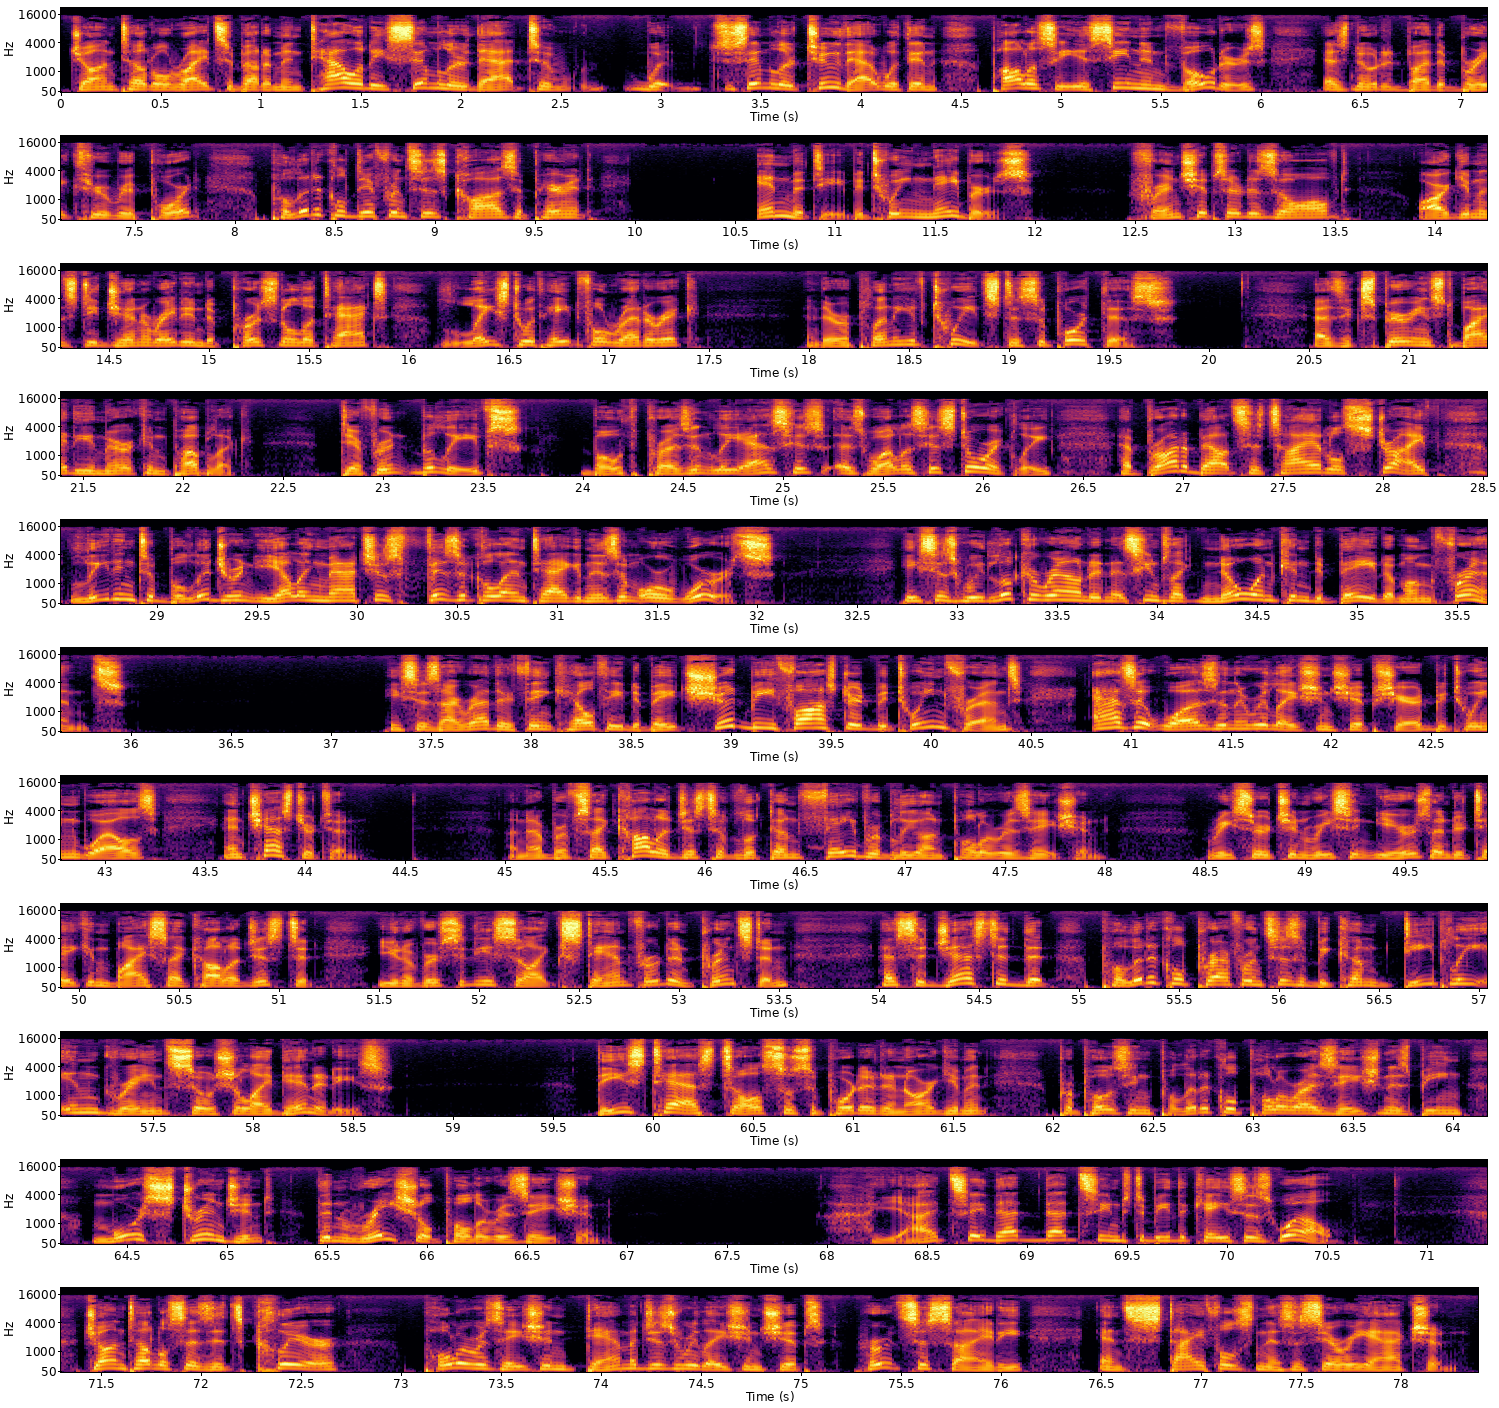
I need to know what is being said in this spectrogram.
John Tuttle writes about a mentality similar that to w- similar to that within policy is seen in voters, as noted by the Breakthrough Report. Political differences cause apparent enmity between neighbors. Friendships are dissolved. Arguments degenerate into personal attacks laced with hateful rhetoric, and there are plenty of tweets to support this. As experienced by the American public, different beliefs both presently as, his, as well as historically, have brought about societal strife, leading to belligerent yelling matches, physical antagonism, or worse. He says, We look around and it seems like no one can debate among friends. He says, I rather think healthy debate should be fostered between friends, as it was in the relationship shared between Wells and Chesterton. A number of psychologists have looked unfavorably on polarization. Research in recent years, undertaken by psychologists at universities like Stanford and Princeton, has suggested that political preferences have become deeply ingrained social identities. These tests also supported an argument proposing political polarization as being more stringent than racial polarization. Yeah, I'd say that that seems to be the case as well. John Tuttle says it's clear polarization damages relationships, hurts society, and stifles necessary action.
